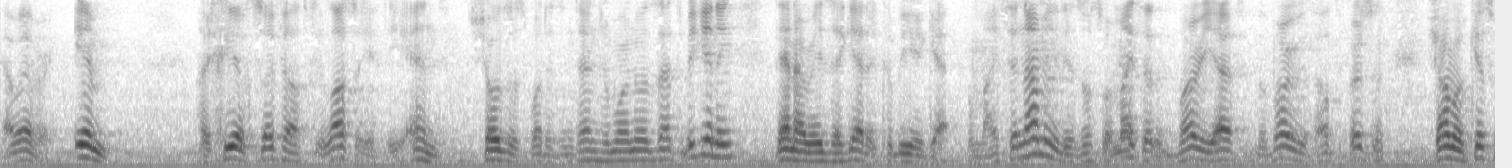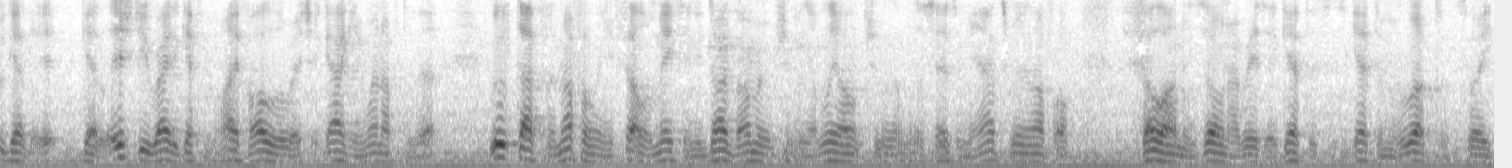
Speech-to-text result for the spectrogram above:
However, im if the end shows us what his intention was at the beginning, then I raise a get. It could be a get. For my nami, there's also a my the bari bari without the person. Shama kiss would get get ishti right a get from the wife. All the way He went up to the rooftop of Nafal and he fell on Mason. He died. V'amar Shimon Gamliel. Shimon Gamliel says, "Me'atzmi Nafal." He fell on his own. I raise a get. This is a get. So he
